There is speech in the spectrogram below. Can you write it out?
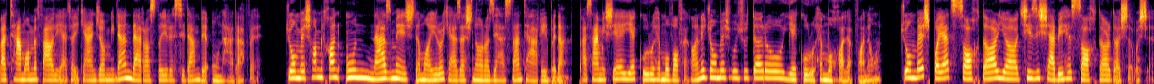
و تمام فعالیت هایی که انجام میدن در راستای رسیدن به اون هدفه. جنبش ها می‌خوان اون نظم اجتماعی رو که ازش ناراضی هستن تغییر بدن. پس همیشه یک گروه موافقان جنبش وجود داره و یک گروه مخالفان اون. جنبش باید ساختار یا چیزی شبیه ساختار داشته باشه.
